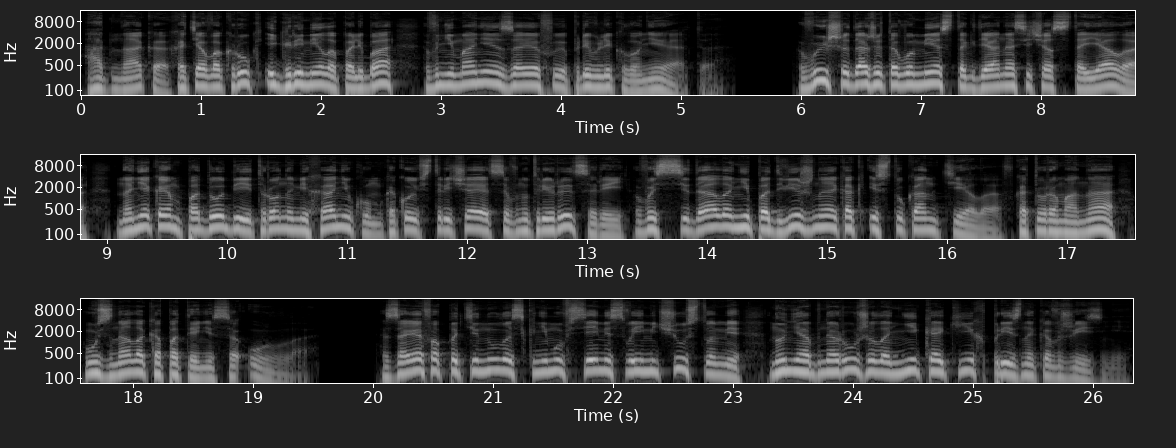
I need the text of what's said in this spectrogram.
Однако, хотя вокруг и гремела пальба, внимание Заэфы привлекло не это. Выше даже того места, где она сейчас стояла, на некоем подобии трона механикум, какой встречается внутри рыцарей, восседала неподвижное, как истукан тело, в котором она узнала Капотениса Улла. Заэфа потянулась к нему всеми своими чувствами, но не обнаружила никаких признаков жизни.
